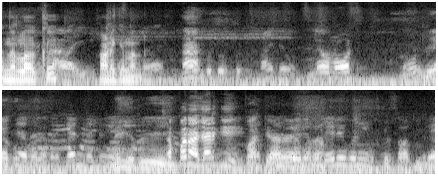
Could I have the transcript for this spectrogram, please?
എന്നുള്ളതൊക്കെ കാണിക്കുന്നുണ്ട് ले नोट नहीं अभी छप्पन हज़ार की। पार्टी आ रहे हैं हमारा। उसके साथ मिला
